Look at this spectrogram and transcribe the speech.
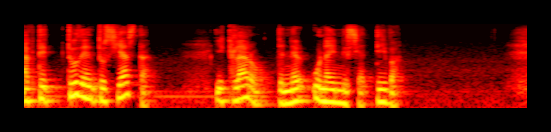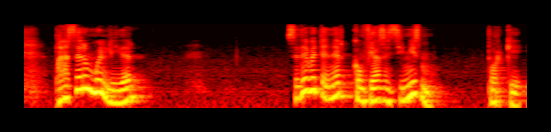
actitud entusiasta y claro, tener una iniciativa. Para ser un buen líder, se debe tener confianza en sí mismo, porque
